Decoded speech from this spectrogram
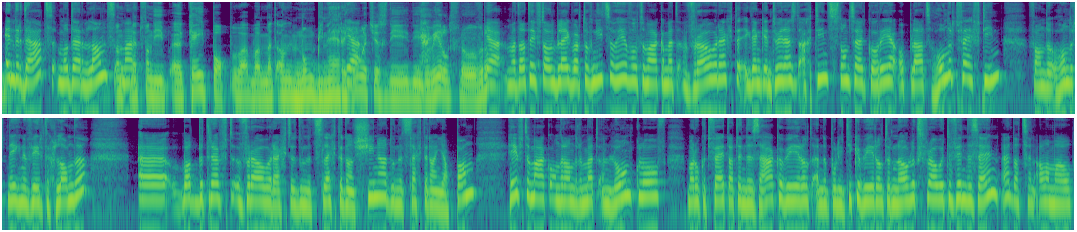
Inderdaad, modern land. Van, maar... Met van die K-pop, met non-binaire ja. jongetjes die, die de wereld veroveren. Ja, maar dat heeft dan blijkbaar toch niet zo heel veel te maken met vrouwenrechten. Ik denk in 2018 stond Zuid-Korea op plaats 115 van de 149 landen. Uh, wat betreft vrouwenrechten doen het slechter dan China, doen het slechter dan Japan. Heeft te maken onder andere met een loonkloof, maar ook het feit dat in de zakenwereld en de politieke wereld er nauwelijks vrouwen te vinden zijn. Dat zijn allemaal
